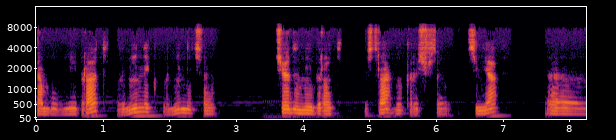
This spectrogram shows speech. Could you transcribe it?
Там був мій брат, племінник, племінниця, ще один мій брат, сестра, ну, коротше, все, сім'я. Е,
